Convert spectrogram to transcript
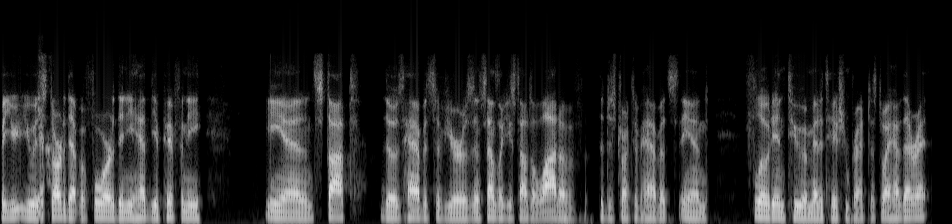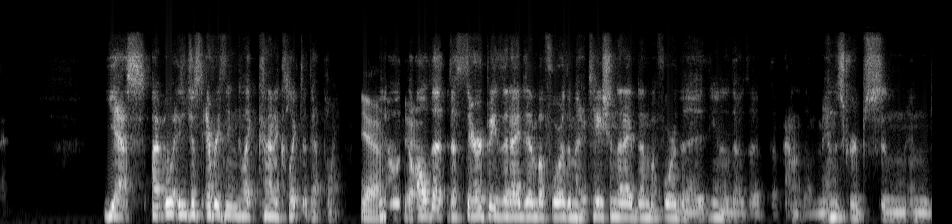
But you you had yeah. started that before. Then you had the epiphany and stopped those habits of yours. And it sounds like you stopped a lot of the destructive habits and flowed into a meditation practice. Do I have that right? Yes, I, just everything like kind of clicked at that point. Yeah, you know, yeah. all the the therapy that I'd done before, the meditation that I've done before, the you know the the, the I don't know the men's groups and and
